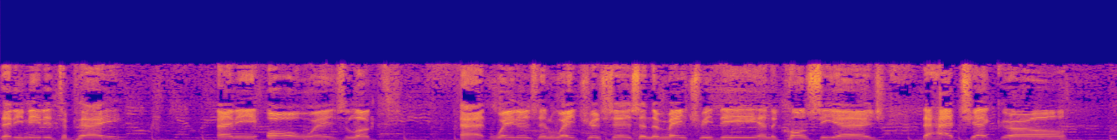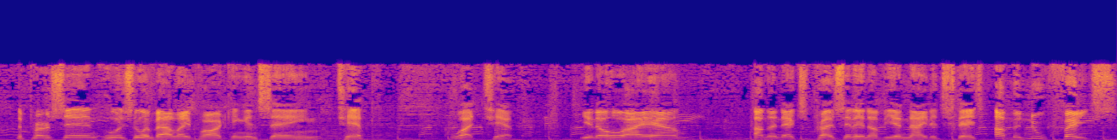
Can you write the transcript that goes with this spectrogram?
that he needed to pay, and he always looked at waiters and waitresses and the maitre d' and the concierge, the hat check girl, the person who was doing valet parking and saying, tip? What tip? You know who I am? I'm the next president of the United States. I'm the new face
